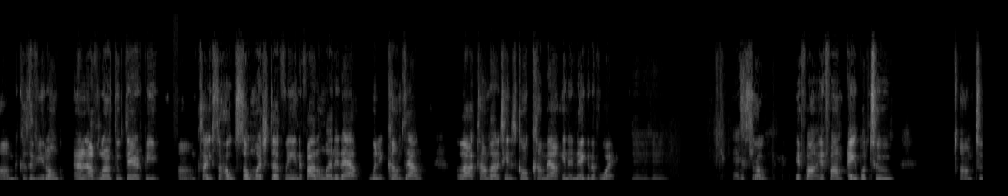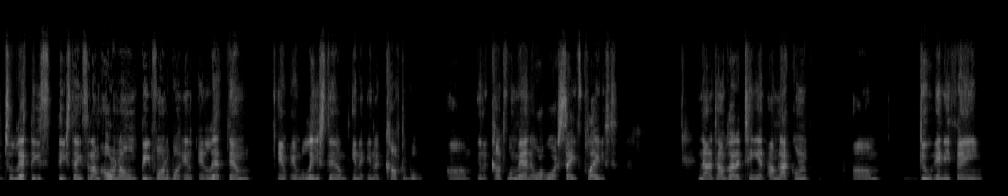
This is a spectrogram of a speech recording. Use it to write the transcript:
Um, because if you don't, and I've learned through therapy, um, cause I used to hold so much stuff in. If I don't let it out, when it comes out, a lot of times out of ten, it's gonna come out in a negative way. Mm-hmm. That's and so if I if I'm able to um to to let these these things that I'm holding on be vulnerable and, and let them and, and release them in a in a comfortable um in a comfortable manner or, or a safe place, nine times out of ten, I'm not gonna um do anything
